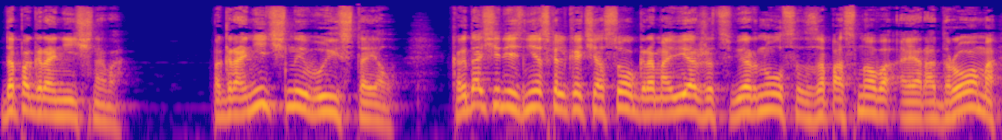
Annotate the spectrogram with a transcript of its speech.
до пограничного. Пограничный выстоял. Когда через несколько часов громовержец вернулся с запасного аэродрома,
